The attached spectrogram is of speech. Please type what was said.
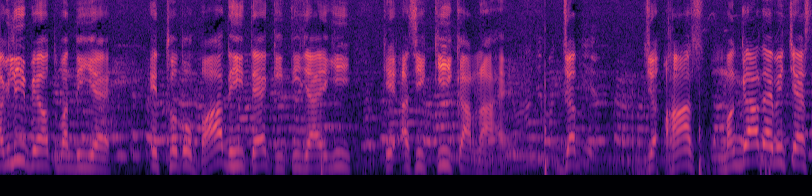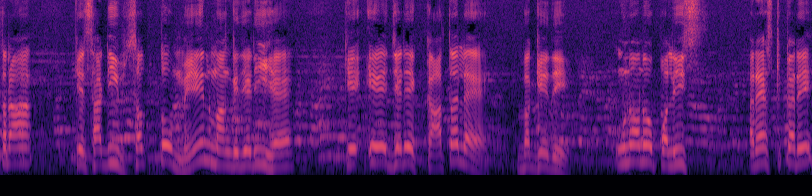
ਅਗਲੀ ਬਿਆਨਤਬੰਦੀ ਹੈ ਇੱਥੋਂ ਤੋਂ ਬਾਅਦ ਹੀ ਤੈਅ ਕੀਤੀ ਜਾਏਗੀ ਕਿ ਅਸੀਂ ਕੀ ਕਰਨਾ ਹੈ। ਜਦ ਜ- ਹਾਂ, ਮੰਗਾਂ ਦੇ ਵਿੱਚ ਇਸ ਤਰ੍ਹਾਂ ਕਿ ਸਾਡੀ ਸਭ ਤੋਂ ਮੇਨ ਮੰਗ ਜਿਹੜੀ ਹੈ ਕਿ ਇਹ ਜਿਹੜੇ ਕਾਤਲ ਹੈ ਬੱਗੇ ਦੇ, ਉਹਨਾਂ ਨੂੰ ਪੁਲਿਸ ਅਰੈਸਟ ਕਰੇ।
